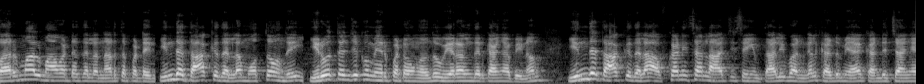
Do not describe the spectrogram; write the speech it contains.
பர்மால் மாவட்டத்தில் நடத்தப்பட்ட இந்த தாக்குதலில் மொத்தம் வந்து இருபத்தஞ்சுக்கும் மேற்பட்டவங்க வந்து உயிரிழந்திருக்காங்க அப்படின்னும் இந்த தாக்குதலை ஆப்கானிஸ்தானில் ஆட்சி செய்யும் தாலிபான்கள் கடுமையாக கண்டிச்சாங்க.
